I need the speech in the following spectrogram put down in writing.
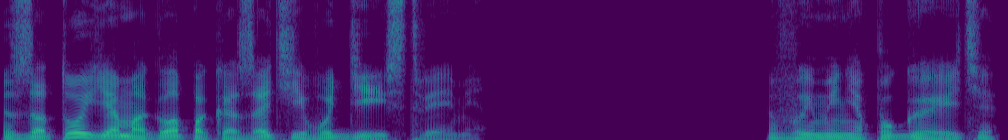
Зато я могла показать его действиями. «Вы меня пугаете»,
